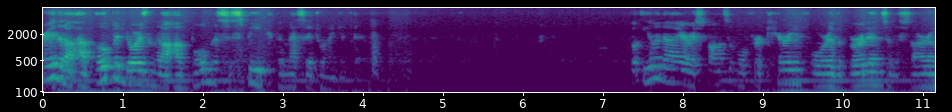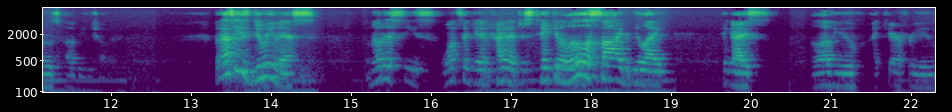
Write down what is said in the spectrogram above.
Pray that I'll have open doors and that I'll have boldness to speak the message when I get there. But you and I are responsible for caring for the burdens and the sorrows of each other. But as he's doing this, notice he's once again kind of just taking a little aside to be like, hey guys, I love you, I care for you,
